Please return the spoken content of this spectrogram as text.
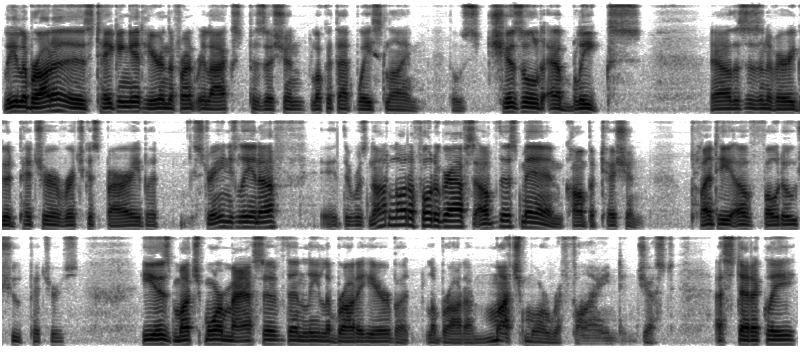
Lee Labrada is taking it here in the front relaxed position. Look at that waistline. Those chiseled obliques. Now, this isn't a very good picture of Rich Gaspari, but strangely enough, it, there was not a lot of photographs of this man. Competition. Plenty of photo shoot pictures. He is much more massive than Lee Labrada here, but Labrada much more refined and just aesthetically,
